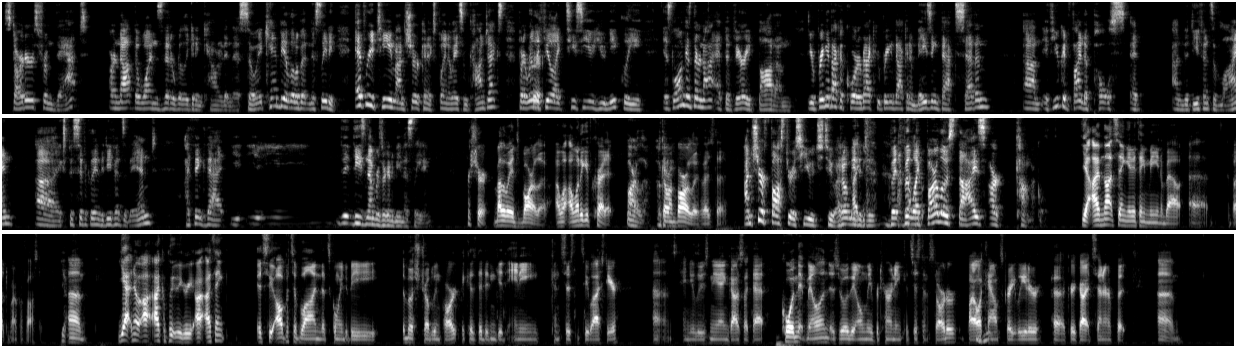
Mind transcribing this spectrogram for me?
starters from that are not the ones that are really getting counted in this. So it can be a little bit misleading. Every team, I'm sure, can explain away some context, but I really Sure. feel like TCU uniquely, as long as they're not at the very bottom, you're bringing back a quarterback, you're bringing back an amazing back seven. Um, if you could find a pulse at on the defensive line, uh, specifically in the defensive end, I think that y y y th- these numbers are going to be misleading. For sure. By the way, it's Barlow. I want to give credit. Barlow, okay. Throwing Barlow as the I'm sure Foster is huge too. I don't mean I- to, do, but but like Barlow's thighs are comical. Yeah, I'm not saying anything mean about uh, about Daimarqua Foster. Yeah. Um, yeah, no, I, I completely agree. I, I think it's the offensive line that's going to be the most troubling part because they didn't get any consistency last year, um, and you lose Niang guys like that. Coy McMillon is really the only returning consistent starter. By all Mhm. accounts, great leader, uh, great guy at center. But um,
